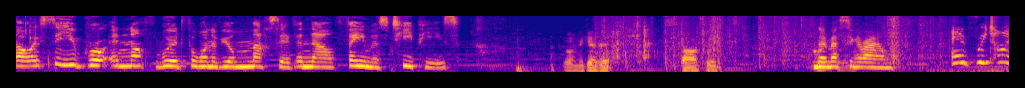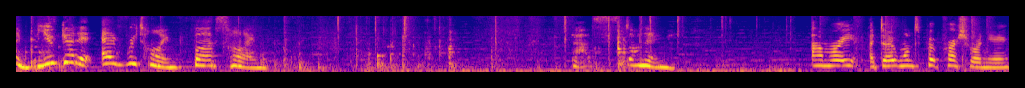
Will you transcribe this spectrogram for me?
Oh, I see you brought enough wood for one of your massive and now famous teepees. You want to get it started. No messing around. Every time. You get it every time. First time. That's stunning. Amory, I don't want to put pressure on you,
